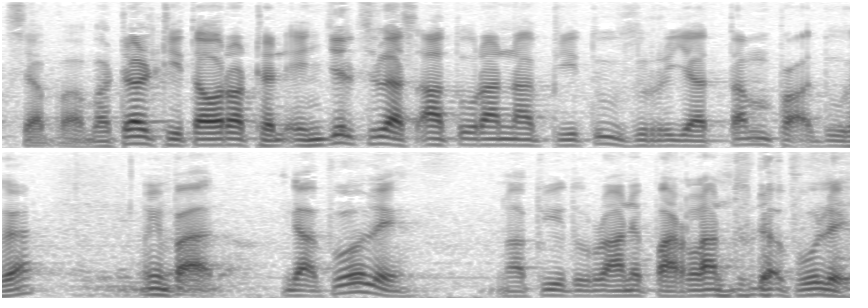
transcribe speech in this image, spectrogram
siapa? Padahal di Taurat dan Injil jelas aturan nabi itu zuriyatam ba'duha mimpa enggak boleh. Nabi turunannya Parlan itu tidak boleh.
